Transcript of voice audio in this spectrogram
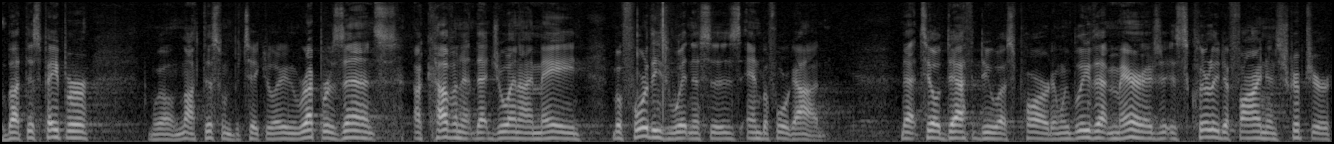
But this paper well, not this one particularly, represents a covenant that Joy and I made before these witnesses and before God. That till death do us part. And we believe that marriage is clearly defined in Scripture,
